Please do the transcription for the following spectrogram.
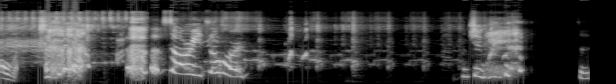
Oh my. I'm sorry, it's so hard. oh,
